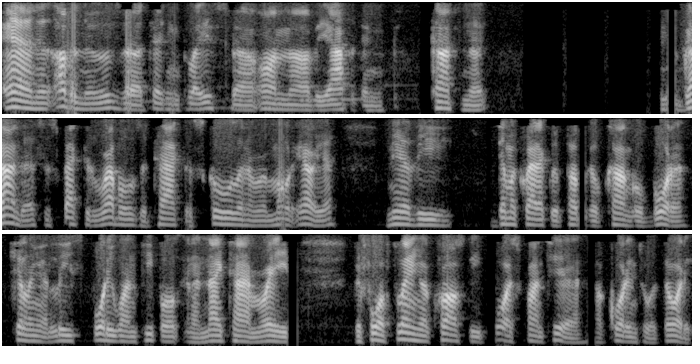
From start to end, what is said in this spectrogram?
And in other news uh, taking place uh, on uh, the African continent, in Uganda, suspected rebels attacked a school in a remote area near the Democratic Republic of Congo border, killing at least 41 people in a nighttime raid before fleeing across the porous frontier, according to authorities.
